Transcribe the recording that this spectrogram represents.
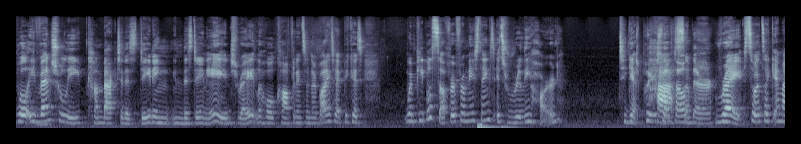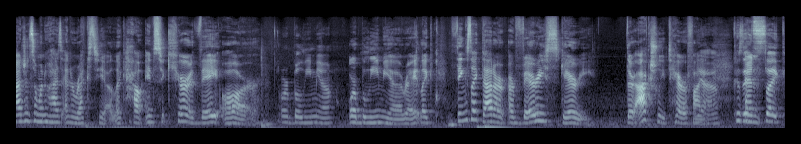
will eventually come back to this dating in this day and age, right? The whole confidence in their body type because when people suffer from these things, it's really hard to get put yourself out them. there. Right. So it's like imagine someone who has anorexia, like how insecure they are Or bulimia. or bulimia, right? Like things like that are, are very scary. They're actually terrifying. Yeah. Because it's like,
